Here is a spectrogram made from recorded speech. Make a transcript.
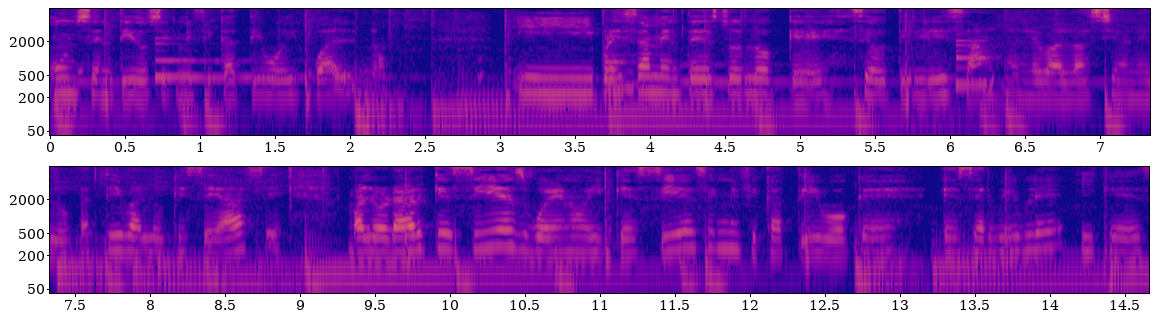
un sentido significativo y cuál no. Y precisamente esto es lo que se utiliza en la evaluación educativa, lo que se hace, valorar que sí es bueno y que sí es significativo, que es servible y que es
